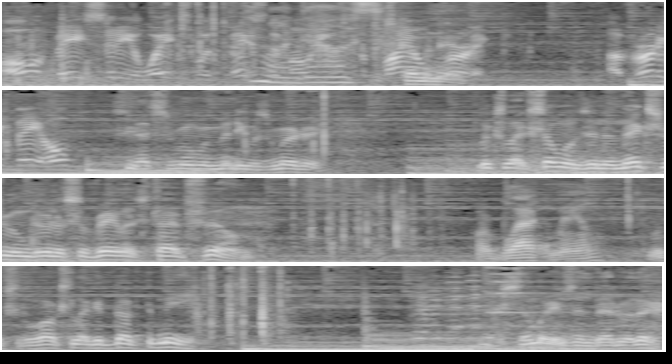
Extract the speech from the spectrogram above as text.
All of Bay City awaits with mixed Come on, emotions Dallas. the final coming in. verdict. A verdict they hope See, that's the room where Mindy was murdered. Looks like someone's in the next room doing a surveillance type film. Or blackmail. Looks and walks like a duck to me. Somebody was in bed with her.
